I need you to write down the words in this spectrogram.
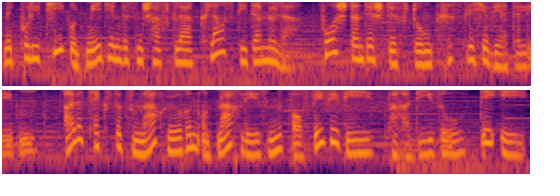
mit Politik- und Medienwissenschaftler Klaus-Dieter Müller, Vorstand der Stiftung Christliche Werte leben. Alle Texte zum Nachhören und Nachlesen auf www.paradiso.de.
